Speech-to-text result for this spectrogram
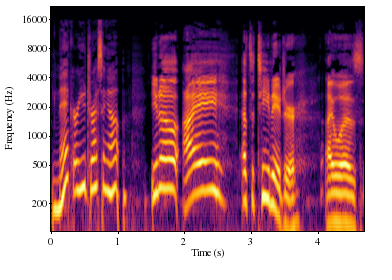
Nick, are you dressing up? You know, I, as a teenager, I was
